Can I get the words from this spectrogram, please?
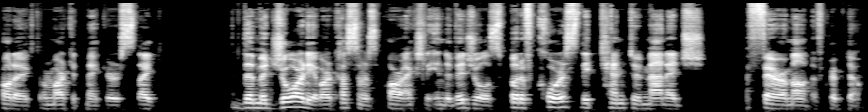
product or market makers. Like the majority of our customers are actually individuals, but of course they tend to manage a fair amount of crypto.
